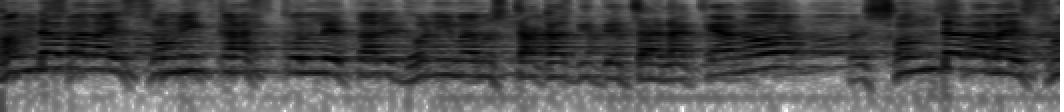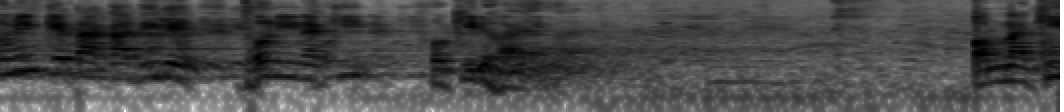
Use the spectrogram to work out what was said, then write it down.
সন্ধ্যাবেলায় শ্রমিক কাজ করলে তারে ধনী মানুষ টাকা দিতে চায় না। কেন? সন্ধ্যাবেলায় শ্রমিককে টাকা দিলে ধনী নাকি ফকির হয়। না ওর নাকি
